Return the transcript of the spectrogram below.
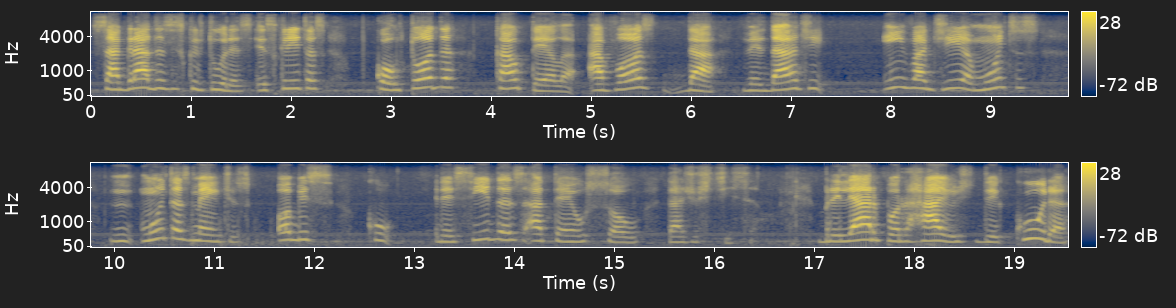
sagradas escrituras escritas com toda cautela. A voz da verdade invadia muitos, muitas mentes obscurecidas até o sol da justiça. Brilhar por raios de cura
